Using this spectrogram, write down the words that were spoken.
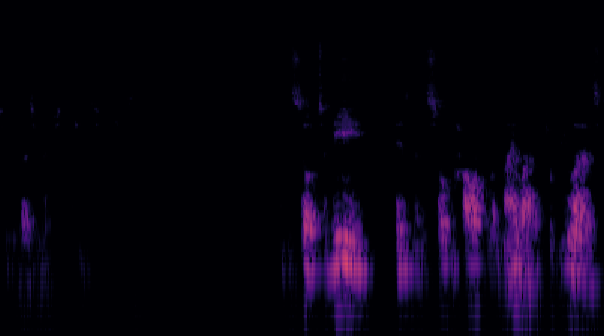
to the resurrection of Jesus Christ. And so to me, it has been so powerful in my life to realize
